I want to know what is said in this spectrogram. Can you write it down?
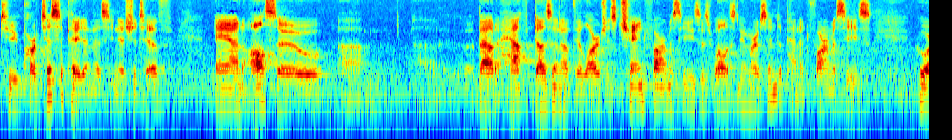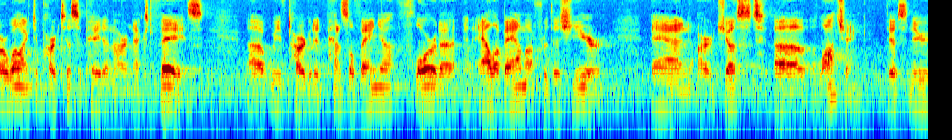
to participate in this initiative, and also um, uh, about a half dozen of the largest chain pharmacies, as well as numerous independent pharmacies, who are willing to participate in our next phase. Uh, we've targeted Pennsylvania, Florida, and Alabama for this year and are just uh, launching this new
